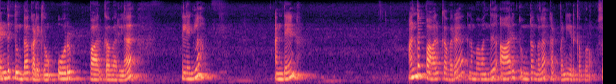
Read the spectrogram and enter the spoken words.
ரெண்டு துண்டாக கிடைக்கும். ஒரு பார் கவரில் இல்லைங்களா? அண்ட் தென் அந்த பால் கவரை நம்ம வந்து ஆறு துண்டங்களாக கட் பண்ணி எடுக்க போகிறோம் ஸோ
